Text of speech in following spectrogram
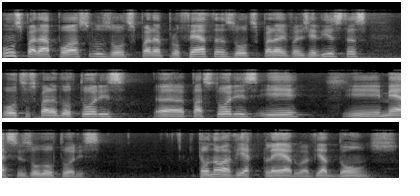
uns para apóstolos, outros para profetas, outros para evangelistas, outros para doutores, uh, pastores e, e mestres ou doutores. Então não havia clero, havia dons.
